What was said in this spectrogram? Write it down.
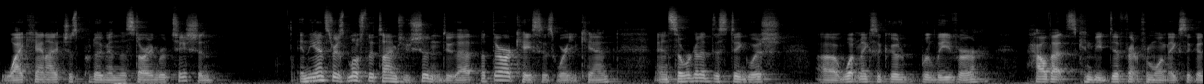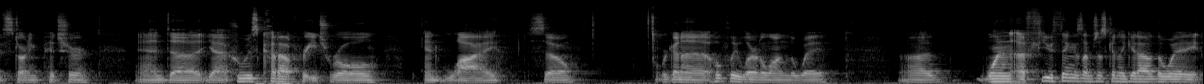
why can't I just put him in the starting rotation? And the answer is most of the times you shouldn't do that, but there are cases where you can. And so we're going to distinguish uh, what makes a good reliever, how that can be different from what makes a good starting pitcher, and uh, yeah, who is cut out for each role and why. So we're gonna hopefully learn along the way. Uh, one, a few things I'm just gonna get out of the way.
